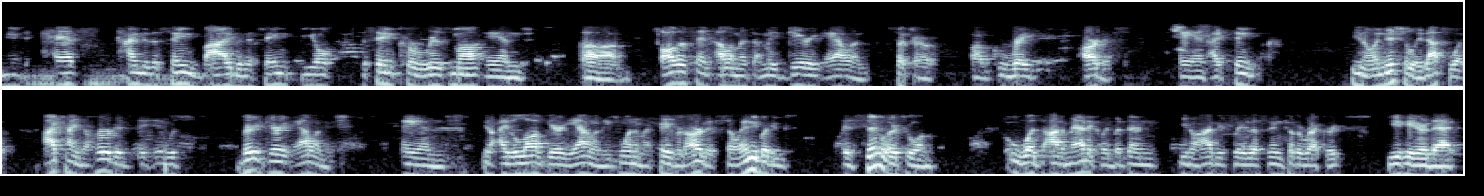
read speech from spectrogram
music has kind of the same vibe and the same feel, the same charisma, and uh, all the same elements that made Gary Allan such a, a great artist. And I think, you know, initially that's what I kind of heard. It, it was very Gary Allanish, and you know, I love Gary Allan. He's one of my favorite artists. So anybody who is similar to him was automatically. But then, you know, obviously listening to the record, you hear that,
